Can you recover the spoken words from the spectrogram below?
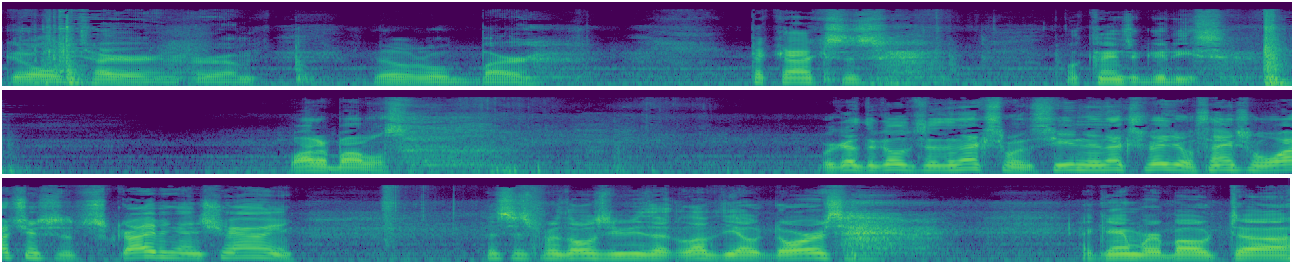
Good old tire or um, railroad bar pickaxes, all kinds of goodies. Water bottles. We're good to go to the next one. See you in the next video. Thanks for watching, subscribing, and sharing. This is for those of you that love the outdoors. Again, we're about, uh,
